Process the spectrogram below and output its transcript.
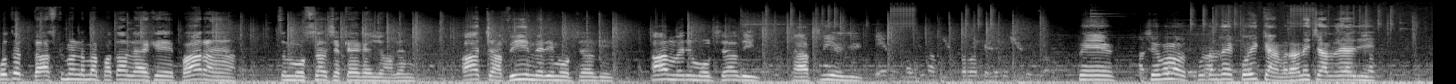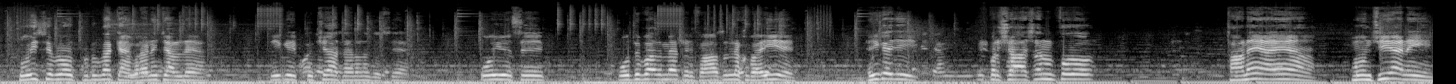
ਉਧਰ 10 ਮਿੰਟ ਮੈਂ ਪਤਾ ਲੈ ਕੇ ਬਾਹਰ ਆਇਆ ਤੇ ਮੋਟਰਸਾਈਕਲ ਚੱਕਿਆ ਗਿਆ ਜਾਂਦੇ ਨੂੰ। ਆ ਚਾਬੀ ਮੇਰੀ ਮੋਟਰਸਾਈਕਲ ਦੀ ਆ ਮੇਰੀ ਮੋਟਰਸਾਈਕਲ ਦੀ ਚਾਬੀ ਹੈ ਜੀ। ਤੇ ਸਿਵਲ ਹਸਪੀਟਲ ਦੇ ਕੋਈ ਕੈਮਰਾ ਨਹੀਂ ਚੱਲ ਰਿਹਾ ਜੀ। ਕੋਈ ਸਿਵਲ ਹਸਪੀਟਲ ਦਾ ਕੈਮਰਾ ਨਹੀਂ ਚੱਲ ਰਿਹਾ। ਠੀਕ ਹੈ ਪੁੱਛਿਆ ਸਾਰਿਆਂ ਨੇ ਦੱਸਿਆ। ਕੋਈ ਐਸੇ ਉਸ ਤੋਂ ਬਾਅਦ ਮੈਂ ਦਰਖਾਸਤ ਲਿਖਵਾਈ ਹੈ। ਠੀਕ ਹੈ ਜੀ। ਪ੍ਰਸ਼ਾਸਨ ਕੋਲ ਥਾਣੇ ਆਏ ਆ ਮੁੰਸ਼ੀ ਹੈ ਨਹੀਂ।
